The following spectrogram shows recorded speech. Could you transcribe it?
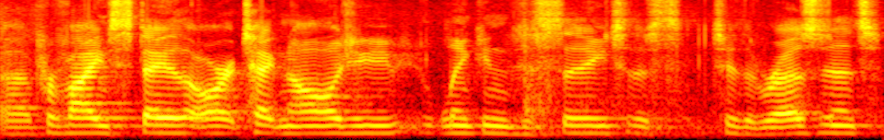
uh, providing state-of-the-art technology, linking the city to the, to the residents,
